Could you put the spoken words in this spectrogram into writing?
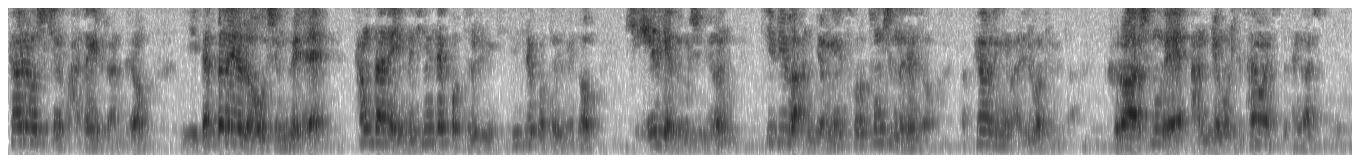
페어링을 시키는 과정이 필요한데요. 이 배터리를 넣으신 후에 상단에 있는 흰색 버튼을 흰색 버튼을 위해서 길게 누르시면 TV와 안경이 서로 통신을 해서 페어링이 완료가 됩니다. 그러하신 후에 안경을 사용하실 때 생각하시면 됩니다.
